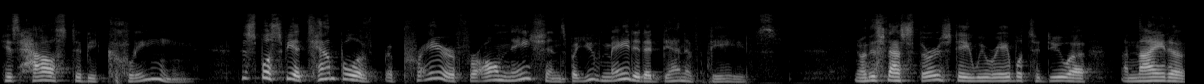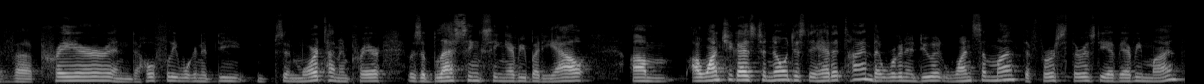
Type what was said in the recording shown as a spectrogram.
his house to be clean. This is supposed to be a temple of prayer for all nations, but you've made it a den of thieves. You know, this last Thursday, we were able to do a, a night of uh, prayer, and hopefully, we're going to be spend more time in prayer. It was a blessing seeing everybody out. Um, I want you guys to know just ahead of time that we're going to do it once a month, the first Thursday of every month.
